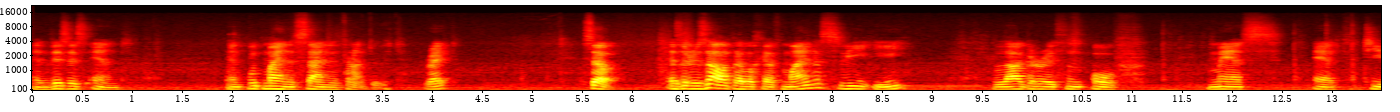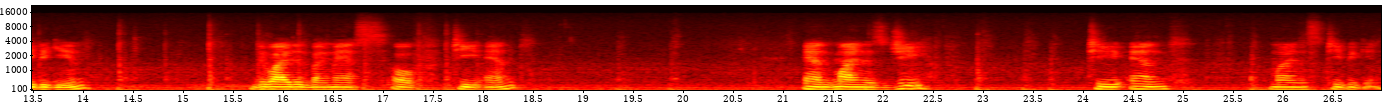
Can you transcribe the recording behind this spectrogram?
and this is end. And put minus sign in front of it right? So as a result I will have minus VE logarithm of mass at t begin divided by mass of t end and minus g t end minus t begin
